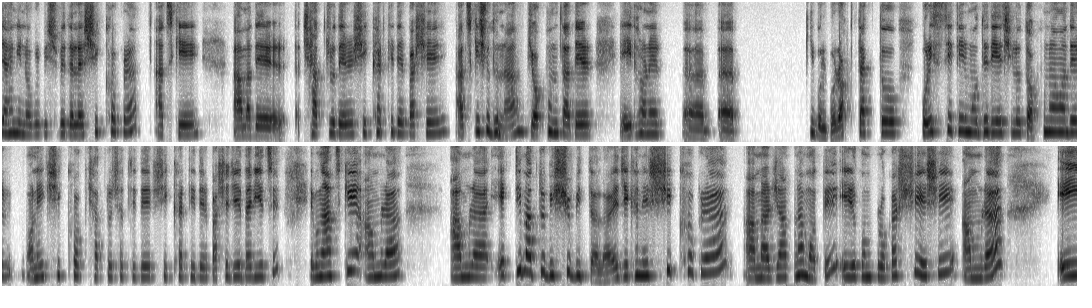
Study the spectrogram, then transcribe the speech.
জাহাঙ্গীরনগর বিশ্ববিদ্যালয়ের শিক্ষকরা আজকে আমাদের ছাত্রদের, শিক্ষার্থীদের পাশে আজকে শুধু না, যখন তাদের এই ধরনের কি বলব, রক্তাক্ত পরিস্থিতির মধ্যে দিয়েছিল, তখনও আমাদের অনেক শিক্ষক, ছাত্রছাত্রীদের, শিক্ষার্থীদের পাশে যেয়ে দাঁড়িয়েছে। এবং আজকে আমরা আমরা একটি মাত্র বিশ্ববিদ্যালয় যেখানে শিক্ষকরা আমার জানা মতে এরকম প্রকাশ্যে এসে আমরা এই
